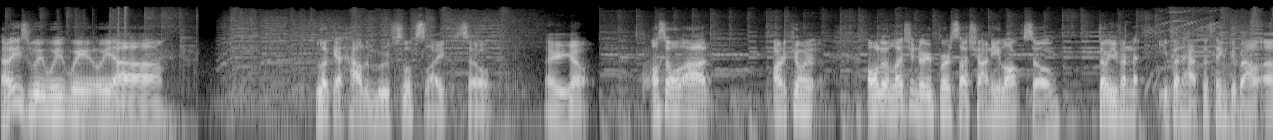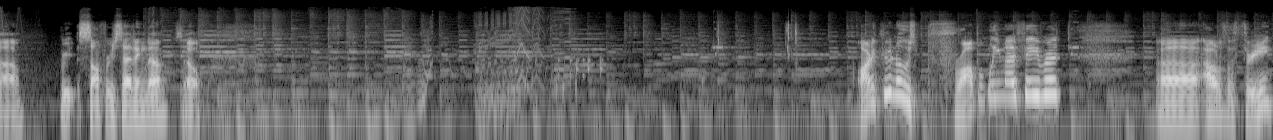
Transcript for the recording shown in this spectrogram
At least we we we, we uh look at how the moves looks like. So there you go. Also, uh, Articuno, all the legendary birds are shiny locked, so don't even even have to think about uh re soft resetting them. So. Articuno is probably my favorite uh, out of the three.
